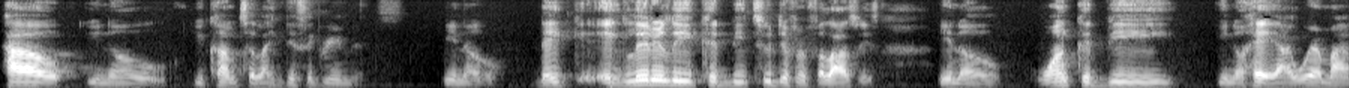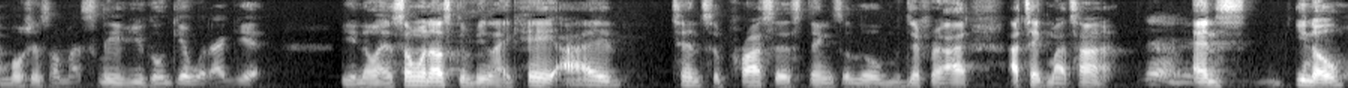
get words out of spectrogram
how you know you come to like disagreements. You know, they it literally could be two different philosophies. You know, one could be, you know, hey, I wear my emotions on my sleeve. You gonna get what I get. You know, and someone else can be like, hey, I tend to process things a little bit different. I, I take my time. Yeah. And, you know,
